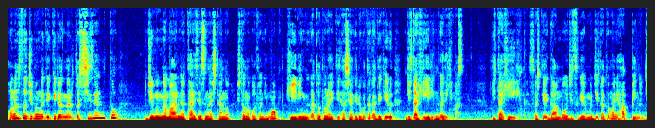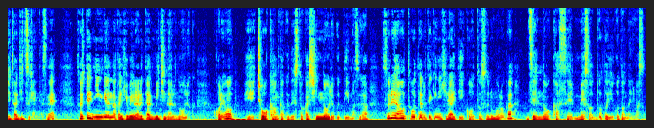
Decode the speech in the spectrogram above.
おのずと自分ができるようになると自然と自分の周りの大切な人の人のことにもヒーリングが整えて差し上げることができる自他ヒーリングができます。自他ヒーリング。そして願望実現も自他ともにハッピーの自他実現ですね。そして人間の中に秘められた未知なる能力。これを、えー、超感覚ですとか新能力って言いますが、それらをトータル的に開いていこうとするものが全能活性メソッドということになります。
